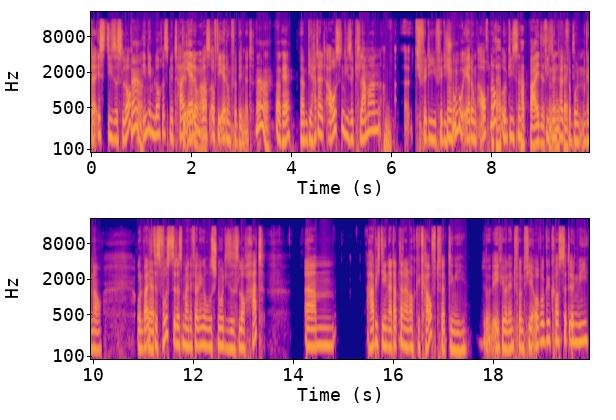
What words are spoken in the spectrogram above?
Da ist dieses Loch, Ah. in dem Loch ist Metall Die drin, was auf die Erdung verbindet. Ah, okay. Ähm, die hat halt außen diese Klammern äh, für die, für die Mhm. Schuko-Erdung auch noch Das und die sind, Hat beides die sind halt Endeffekt. verbunden, genau. Und weil Ja. ich das wusste, dass meine Verlängerungsschnur dieses Loch hat, ähm, habe ich den Adapter dann auch gekauft. Hat irgendwie so ein Äquivalent von 4 Euro gekostet irgendwie.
